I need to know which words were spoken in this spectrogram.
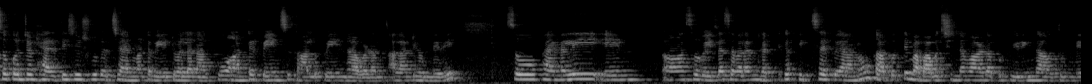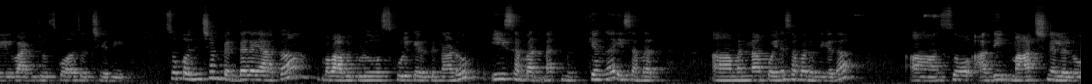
సో కొంచెం హెల్త్ ఇష్యూస్ కూడా వచ్చాయన్నమాట వెయిట్ వల్ల నాకు. అంటే పెయిన్స్ కాళ్ళు పెయిన్ రావడం అలాంటివి ఉండేవి. సో ఫైనలీ ఏం సో వెయిట్ లాస్ అవ్వాలని గట్టిగా ఫిక్స్ అయిపోయాను. కాకపోతే మా బాబు చిన్నవాడు అప్పుడు ఫీడింగ్ అవుతుండే వాడిని చూసుకోవాల్సి వచ్చేది. సో కొంచెం పెద్దగయ్యాక మా బాబు ఇప్పుడు స్కూల్కి వెళ్తున్నాడు. ఈ సమ్మర్ నాకు ముఖ్యంగా ఈ సమ్మర్ మొన్న పోయిన సమ్మర్ ఉంది కదా సో అది మార్చ్ నెలలో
